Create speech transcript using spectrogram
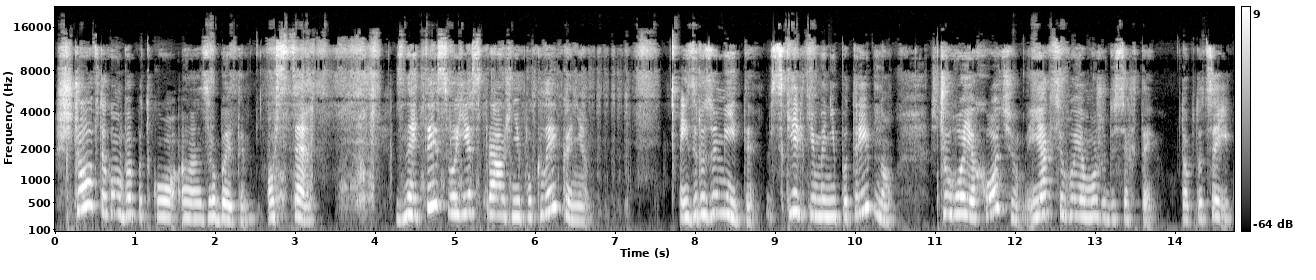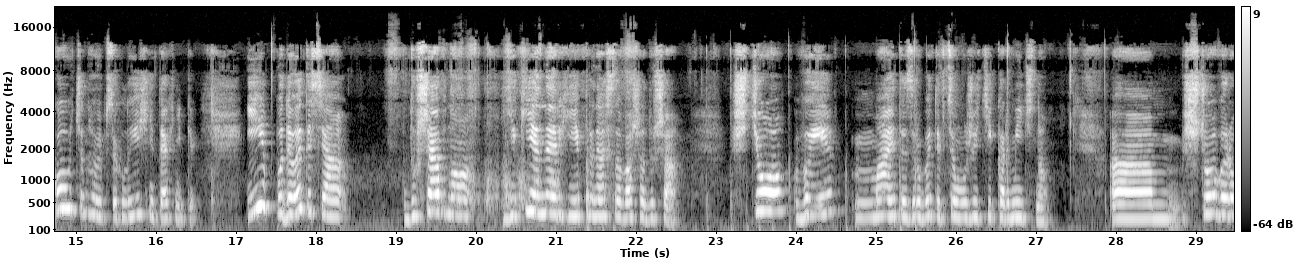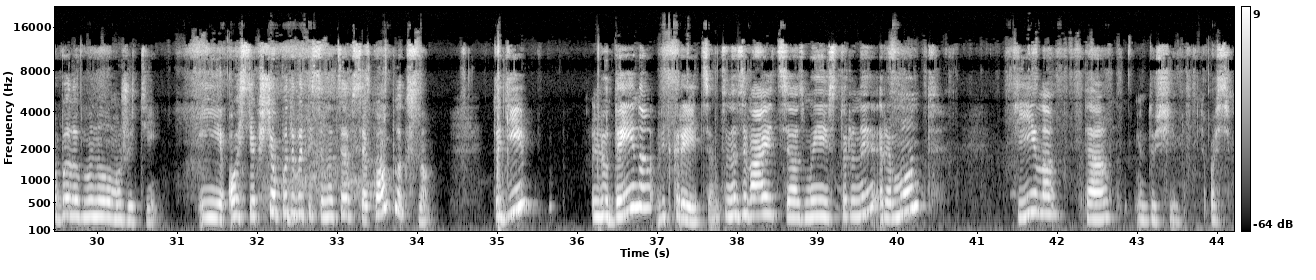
Що в такому випадку е, зробити? Ось це. Знайти своє справжнє покликання і зрозуміти, скільки мені потрібно, чого я хочу і як цього я можу досягти. Тобто це і коучингові, і психологічні техніки. І подивитися душевно, які енергії принесла ваша душа. Що ви маєте зробити в цьому житті кармічно? Ем, Що ви робили в минулому житті? І ось якщо подивитися на це все комплексно, тоді людина відкриється. Це називається з моєї сторони ремонт тіла та душі. Ось.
